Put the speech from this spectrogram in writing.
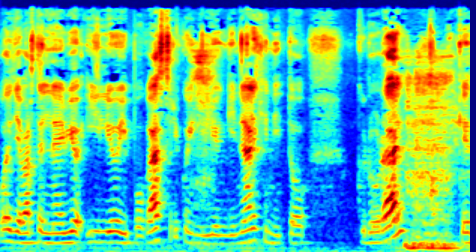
Puedes llevarte el nervio ilio hipogástrico, ilioinguinal, genitocrural, que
